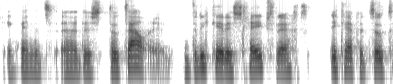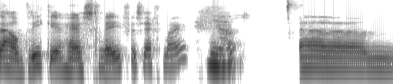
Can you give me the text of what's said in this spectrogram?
ik ben het dus totaal drie keer in scheepsrecht. Ik heb het totaal drie keer herschreven, zeg maar. Ja. Ehm,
